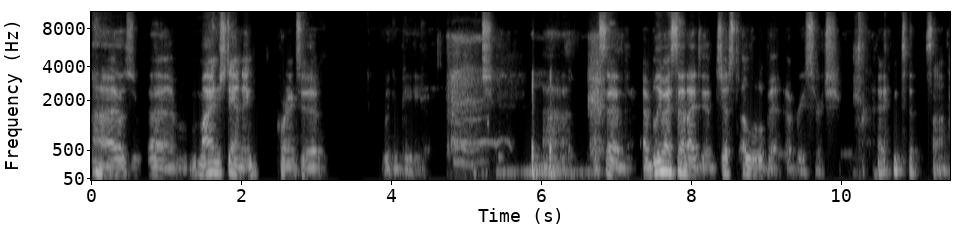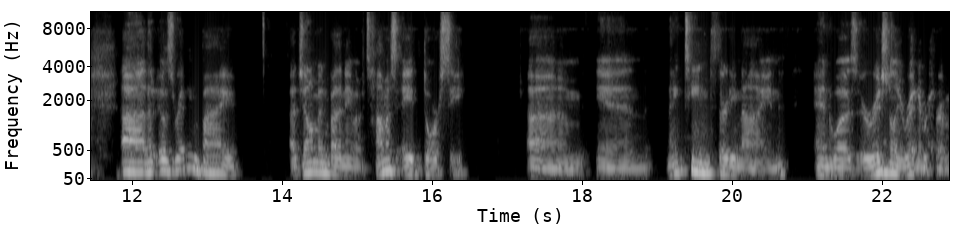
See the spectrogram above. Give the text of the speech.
Uh, it was uh, my understanding, according to Wikipedia. uh, I said, I believe I said I did just a little bit of research into the song. Uh, that it was written by a gentleman by the name of Thomas A. Dorsey um, in 1939 and was originally written for,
